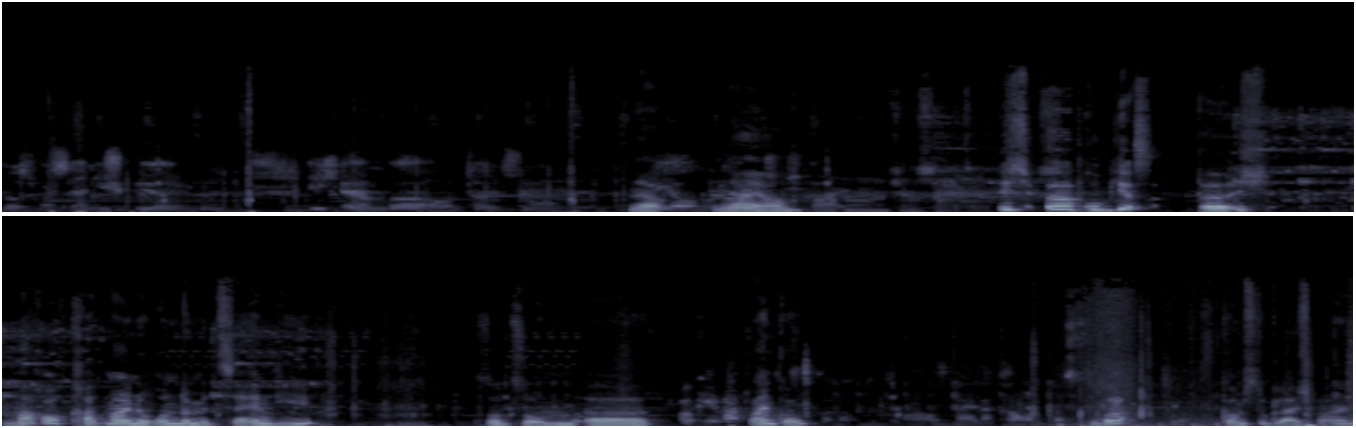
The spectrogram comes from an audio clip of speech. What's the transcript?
dass wir Sandy spielen, ich Amber und halt so. Ja, naja. Ich äh, probier's. Äh, ich mach auch gerade mal eine Runde mit Sandy. So zum, äh, Okay, warte. Reinkommen. Super. Kommst du gleich rein.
